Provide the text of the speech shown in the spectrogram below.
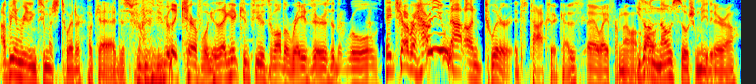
I've been reading too much Twitter. Okay, I just want to be really careful because I get confused with all the razors and the rules. Hey, Trevor, how are you not on Twitter? It's toxic. I just stay away from it. He's on no social media. Zero.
